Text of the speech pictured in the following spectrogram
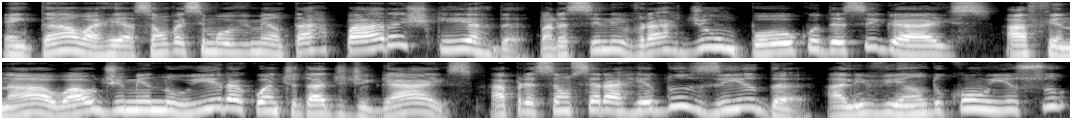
Então, a reação vai se movimentar para a esquerda, para se livrar de um pouco desse gás. Afinal, ao diminuir a quantidade de gás, a pressão será reduzida, aliviando com isso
